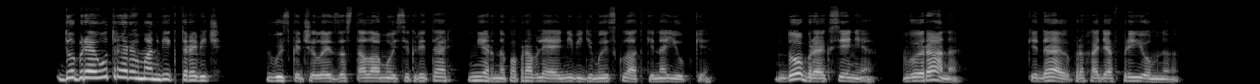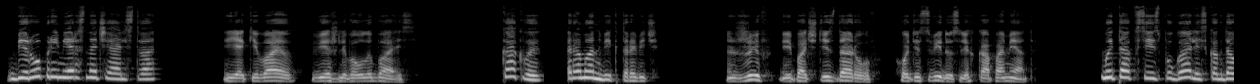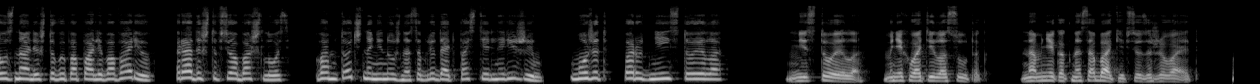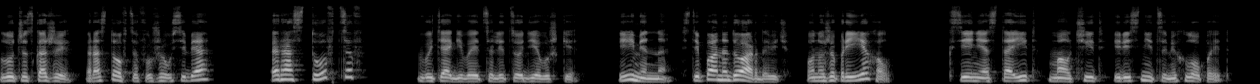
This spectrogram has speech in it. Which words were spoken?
«Доброе утро, Роман Викторович!» Выскочила из-за стола мой секретарь, нервно поправляя невидимые складки на юбке. «Доброе, Ксения! Вы рано!» Кидаю, проходя в приемную. «Беру пример с начальства!» Я киваю, вежливо улыбаясь. «Как вы, Роман Викторович?» «Жив и почти здоров, хоть и с виду слегка помят». «Мы так все испугались, когда узнали, что вы попали в аварию, рады, что все обошлось. Вам точно не нужно соблюдать постельный режим? Может, пару дней стоило?» «Не стоило. Мне хватило суток. На мне, как на собаке, все заживает. Лучше скажи, ростовцев уже у себя?» «Ростовцев?» – вытягивается лицо девушки. «Именно, Степан Эдуардович. Он уже приехал?» Ксения стоит, молчит и ресницами хлопает.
